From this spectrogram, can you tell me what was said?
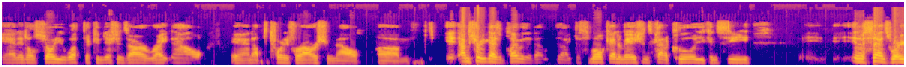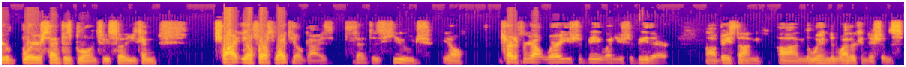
and it'll show you what the conditions are right now and up to 24 hours from now. Um, I'm sure you guys have played with it. Like the smoke animation's kind of cool. You can see, in a sense, where your where your scent is blowing to, so you can try. You know, for us whitetail guys, scent is huge. You know, try to figure out where you should be when you should be there uh, based on on the wind and weather conditions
